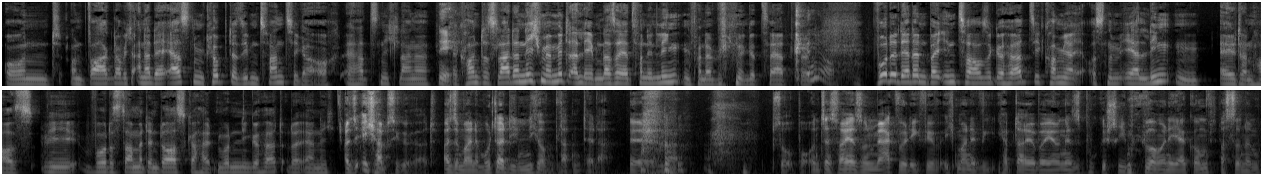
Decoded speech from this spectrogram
und, und war, glaube ich, einer der ersten im Club der 27er auch. Er hat es nicht lange, Nee. er konnte es leider nicht mehr miterleben, dass er jetzt von den Linken von der Bühne gezerrt wird. Genau. Wurde der denn bei Ihnen zu Hause gehört? Sie kommen ja aus einem eher linken Elternhaus. Wie wurde es da mit den Doors gehalten? Wurden die gehört oder eher nicht? Also ich habe sie gehört. Also meine Mutter, die nicht auf dem Plattenteller. Ähm, so, bei uns, das war ja so ein merkwürdig. Ich meine, ich habe darüber ja ein ganzes Buch geschrieben über meine Herkunft aus so einem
